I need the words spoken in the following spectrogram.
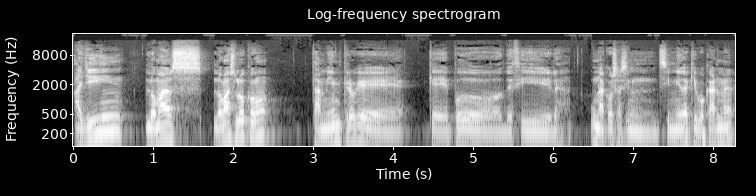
Allí lo más, lo más loco, también creo que, que puedo decir una cosa sin, sin miedo a equivocarme.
